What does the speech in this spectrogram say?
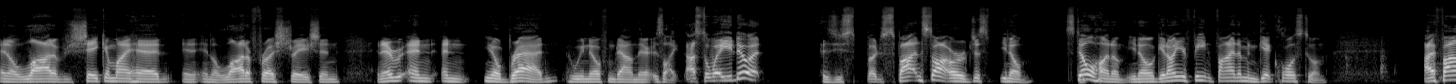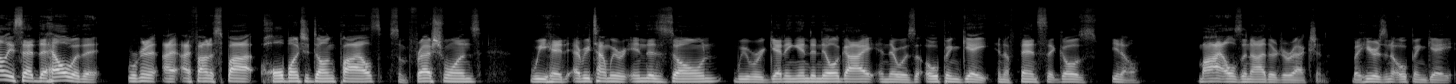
and a lot of shaking my head and, and a lot of frustration, and every and and you know Brad, who we know from down there, is like, that's the way you do it. Is you sp- uh, spot and stalk, or just you know still hunt them. You know, get on your feet and find them and get close to them. I finally said, "The hell with it." We're gonna. I, I found a spot, whole bunch of dung piles, some fresh ones. we had every time we were in this zone, we were getting into Nilgai, and there was an open gate and a fence that goes, you know, miles in either direction. But here's an open gate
